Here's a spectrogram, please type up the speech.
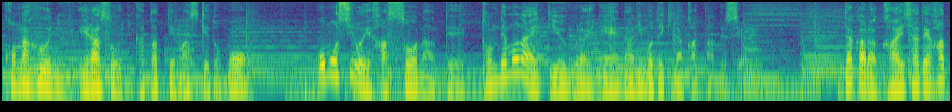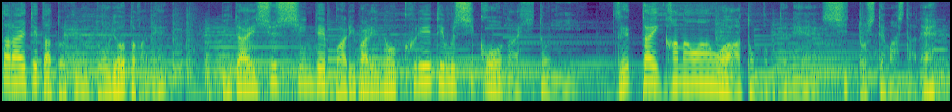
こんな風に偉そうに語ってますけども面白い発想なんてとんでもないっていうぐらいね何もできなかったんですよ。だから会社で働いてた時の同僚とかね美大出身でバリバリのクリエイティブ思考な人に絶対かなわんわと思ってね嫉妬してましたね。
